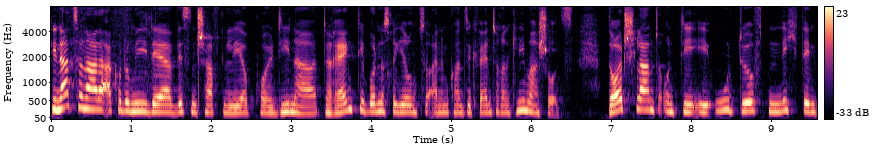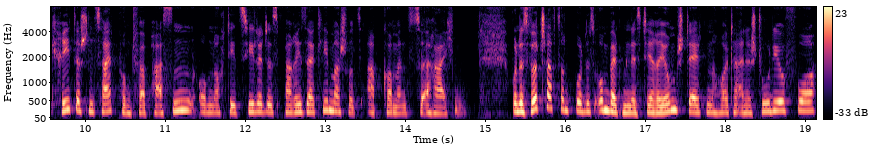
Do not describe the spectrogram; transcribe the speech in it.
Die Nationale Akademie der Wissenschaften Leopoldina drängt die Bundesregierung zu einem konsequenteren Klimaschutz. Deutschland und die EU dürften nicht den kritischen Zeitpunkt verpassen, um noch die Ziele des Pariser Klimaschutzabkommens zu erreichen. Bundeswirtschafts- und Bundesumweltministerium stellten heute eine Studie vor,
